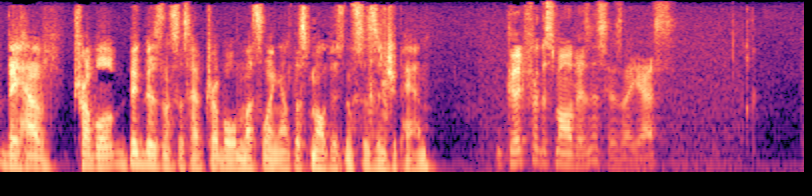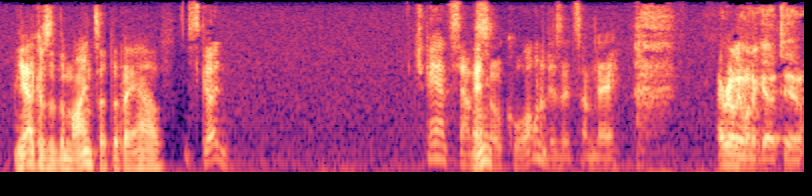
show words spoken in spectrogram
they have trouble. Big businesses have trouble muscling out the small businesses in Japan. Good for the small businesses, I guess. Yeah, because of the mindset that they have. It's good. Japan sounds And- so cool. I want to visit someday. I really want to go too.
